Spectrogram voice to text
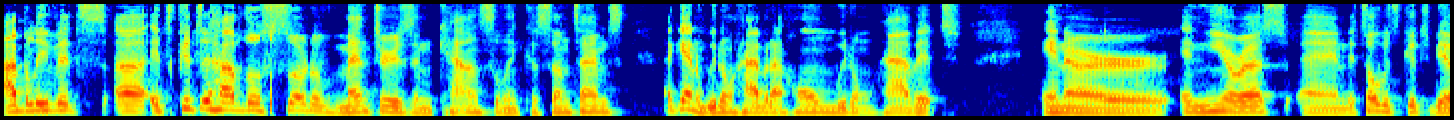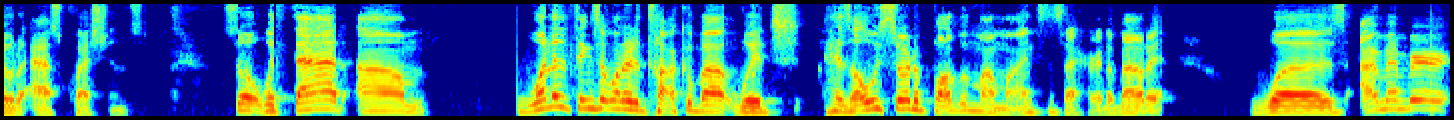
I believe it's uh, it's good to have those sort of mentors and counseling because sometimes, again, we don't have it at home, we don't have it in our in near us, and it's always good to be able to ask questions. So, with that, um, one of the things I wanted to talk about, which has always sort of boggled my mind since I heard about it, was I remember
